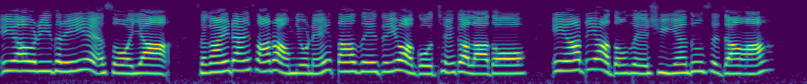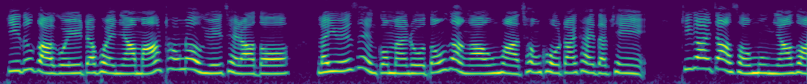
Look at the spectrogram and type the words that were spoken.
အေယာဝတီသတင်းရဲ့အဆိုအရစကိုင်းတိုင်းစားတောင်မြို့နယ်တာစင်ကျေးရွာကိုချင်းကပ်လာသောအင်အား130ရှိရန်သူစစ်ကြောင်းအားပြည်သူ့ကာကွယ်ရေးတပ်ဖွဲ့များမှထုံနှုတ်ရွေးချယ်ထားသောလက်ရွေးစင်ကွန်မန်ဒို35ဦးမှခြုံခိုတိုက်ခိုက်သဖြင့်ထိခိုက်ကြဆုံးမှုများစွာ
